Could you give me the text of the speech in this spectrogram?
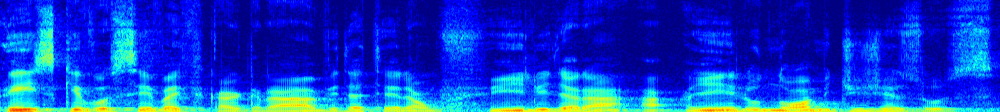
Eis que você vai ficar grávida, terá um filho e dará a ele o nome de Jesus.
